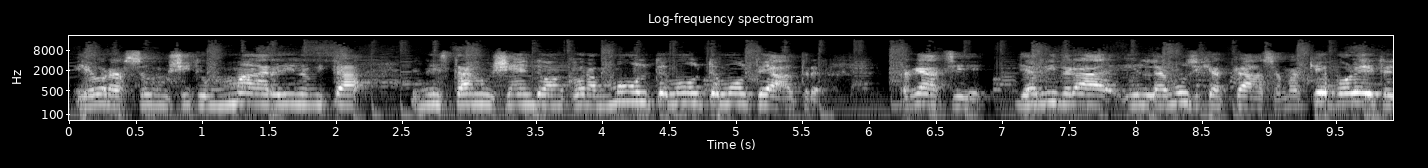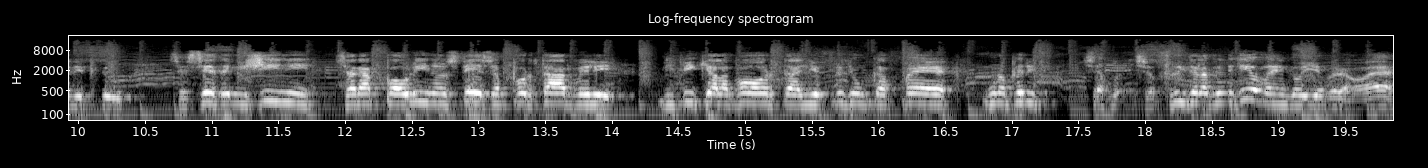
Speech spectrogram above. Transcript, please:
E ora sono uscite un mare di novità ne stanno uscendo ancora molte molte molte altre ragazzi vi arriverà la musica a casa ma che volete di più? Se siete vicini sarà Paolino stesso a portarveli vi picchia alla porta gli offrite un caffè un aperitivo. Se, offrite l'aperitivo vengo io però eh.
